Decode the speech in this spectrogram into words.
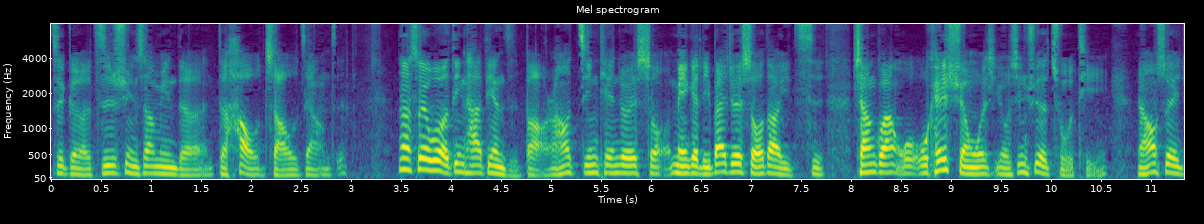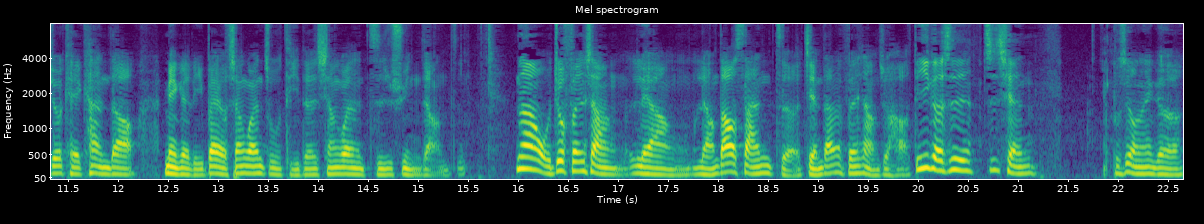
这个资讯上面的的号召这样子。那所以我有订他的电子报，然后今天就会收，每个礼拜就会收到一次相关，我我可以选我有兴趣的主题，然后所以就可以看到每个礼拜有相关主题的相关的资讯这样子。那我就分享两两到三则，简单的分享就好。第一个是之前不是有那个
